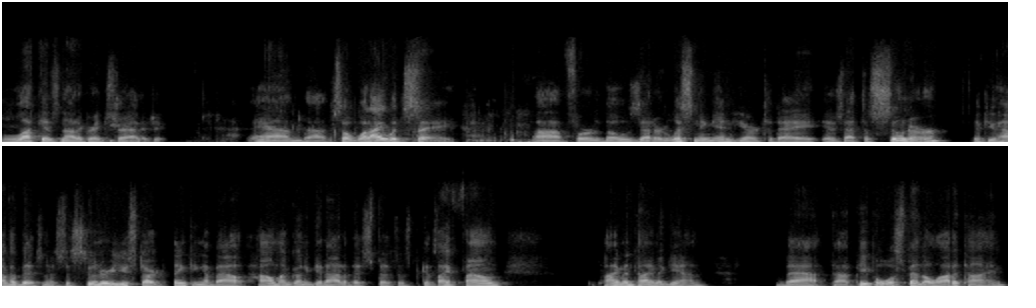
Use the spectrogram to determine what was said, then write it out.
Luck is not a great strategy. And uh, so, what I would say uh, for those that are listening in here today is that the sooner, if you have a business, the sooner you start thinking about how am I going to get out of this business, because I found time and time again that uh, people will spend a lot of time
